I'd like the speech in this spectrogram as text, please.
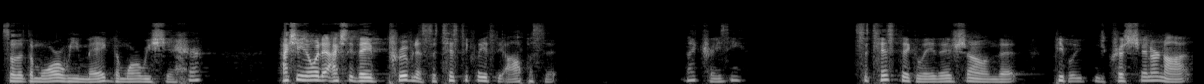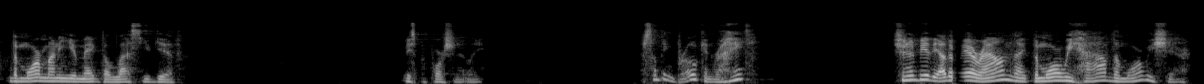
so that the more we make, the more we share. Actually, you know what? Actually, they've proven it statistically. It's the opposite. Isn't that crazy? Statistically, they've shown that people, Christian or not, the more money you make, the less you give. At least proportionately. There's something broken, right? Shouldn't it be the other way around? Like the more we have, the more we share.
